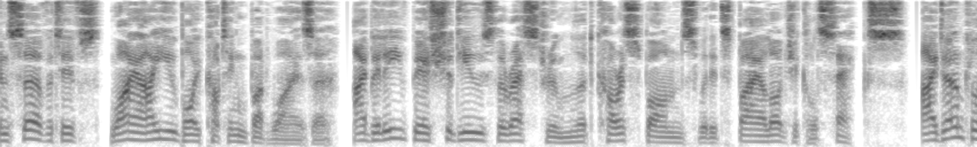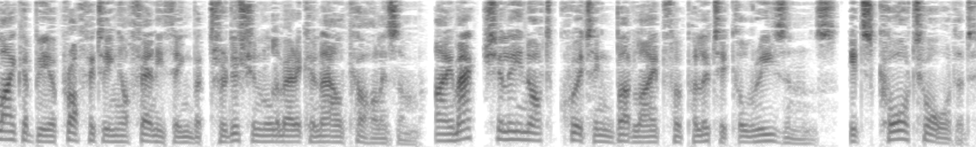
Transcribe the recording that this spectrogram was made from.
Conservatives, why are you boycotting Budweiser? I believe beer should use the restroom that corresponds with its biological sex. I don't like a beer profiting off anything but traditional American alcoholism. I'm actually not quitting Bud Light for political reasons. It's court ordered.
